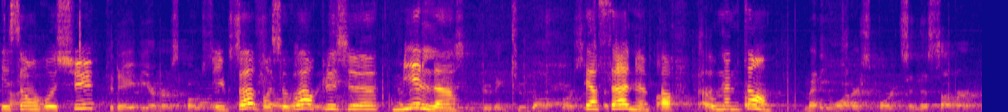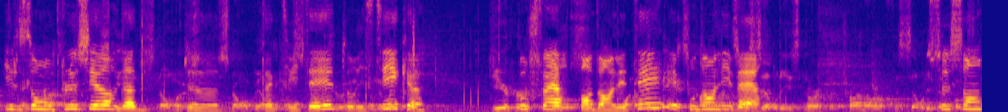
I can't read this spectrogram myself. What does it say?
Ils sont reçus, ils peuvent recevoir plus de 1000 personnes au même temps. Ils ont plusieurs activités touristiques pour faire pendant l'été et pendant l'hiver. Ce sont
